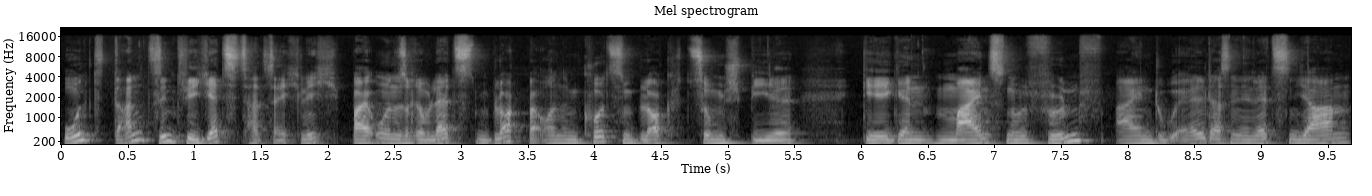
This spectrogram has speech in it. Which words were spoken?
Und dann sind wir jetzt tatsächlich bei unserem letzten Block, bei unserem kurzen Block zum Spiel gegen Mainz 05. Ein Duell, das in den letzten Jahren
